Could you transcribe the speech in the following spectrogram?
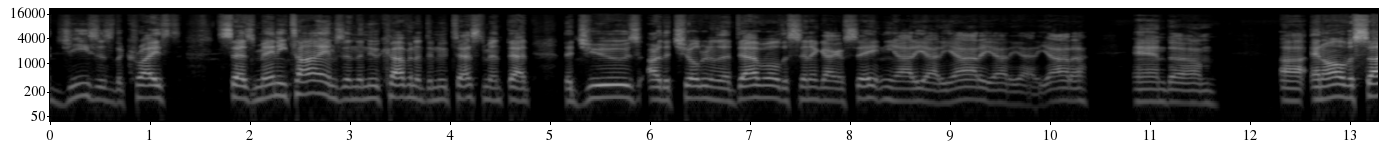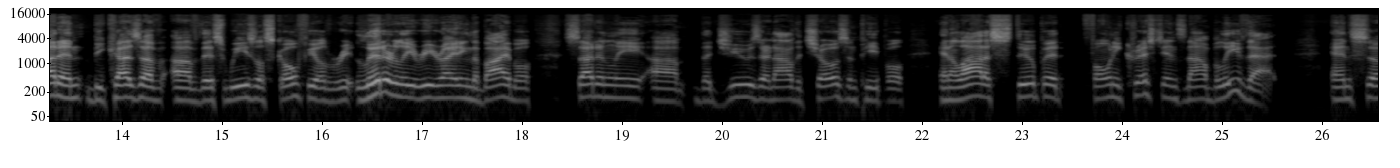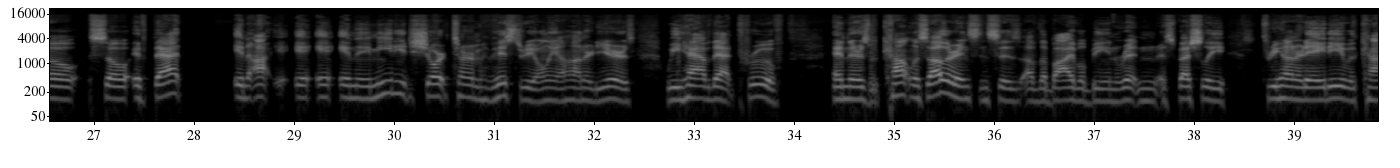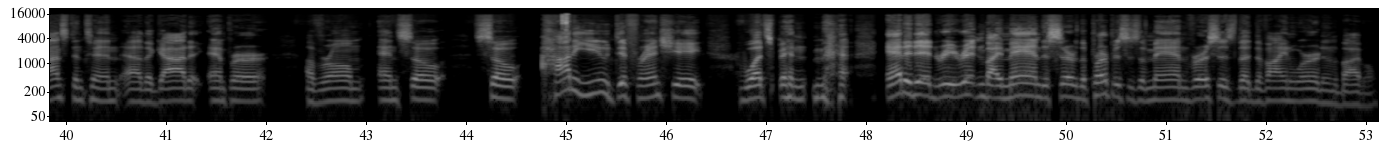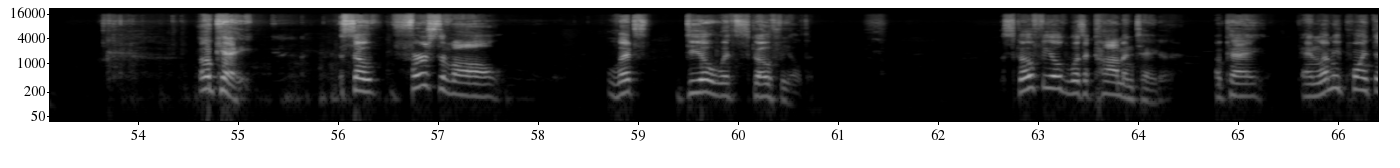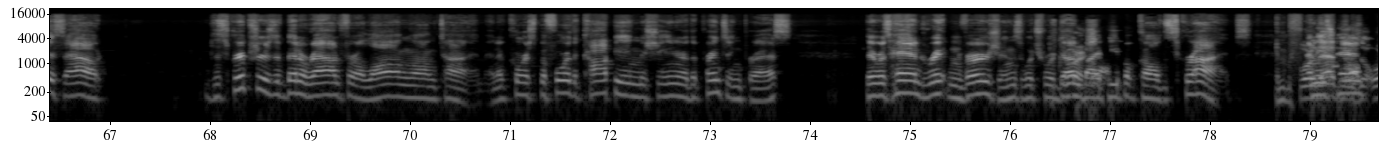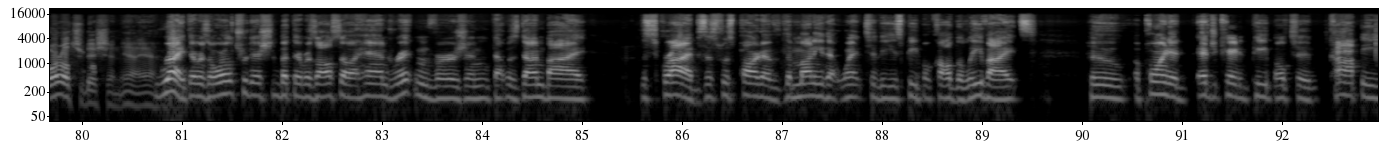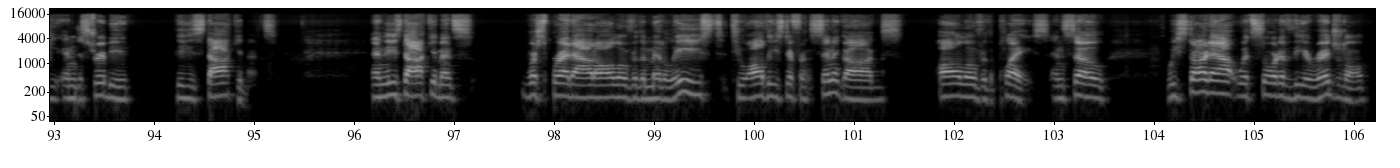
Jesus the Christ says many times in the New Covenant, the New Testament, that the Jews are the children of the devil, the synagogue of Satan, yada yada yada yada yada yada, and um, uh, and all of a sudden, because of of this weasel Scofield re- literally rewriting the Bible, suddenly um, the Jews are now the chosen people, and a lot of stupid, phony Christians now believe that. And so, so if that in uh, i- i- in the immediate short term of history, only a hundred years, we have that proof. And there's countless other instances of the Bible being written, especially 300 AD with Constantine, uh, the God Emperor of Rome. And so, so how do you differentiate what's been edited, rewritten by man to serve the purposes of man versus the divine word in the Bible? Okay. So, first of all, let's deal with Scofield. Scofield was a commentator. Okay. And let me point this out. The scriptures have been around for a long, long time. And of course, before the copying machine or the printing press, there was handwritten versions which were done by people called scribes. And before And that, there was hand- an oral tradition. Yeah, yeah. Right. There was oral tradition, but there was also a handwritten version that was done by the scribes. This was part of the money that went to these people called the Levites, who appointed educated people to copy and distribute these documents. And these documents were spread out all over the Middle East to all these different synagogues all over the place. And so we start out with sort of the original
